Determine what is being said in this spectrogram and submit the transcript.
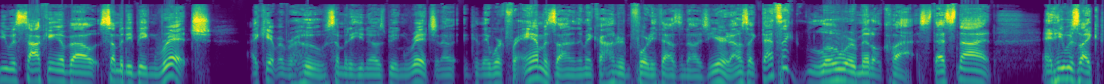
he was talking about somebody being rich. I can't remember who, somebody he knows being rich, and I, they work for Amazon and they make one hundred forty thousand dollars a year. And I was like, that's like lower middle class. That's not. And he was like.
